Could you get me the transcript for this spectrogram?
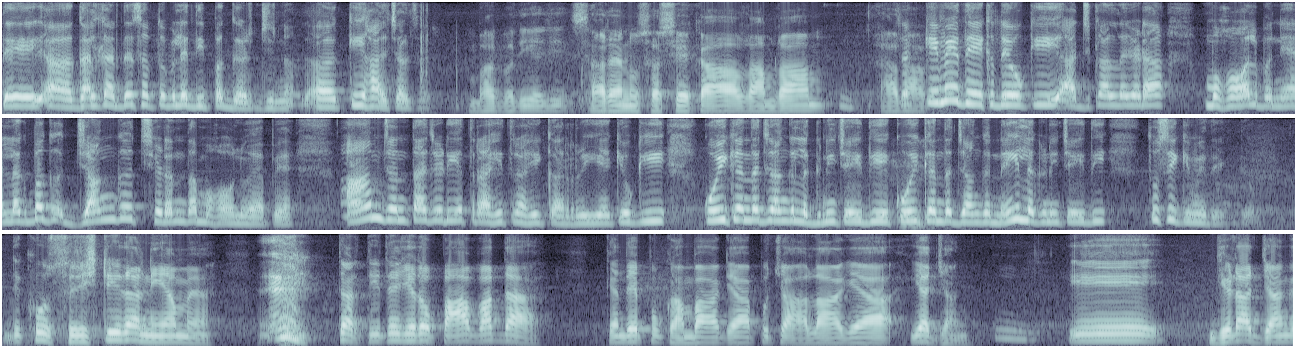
ਤੇ ਅ, ਗੱਲ ਕਰਦੇ ਸਭ ਤੋਂ ਪਹਿਲੇ ਦੀਪਕ ਗਰਗ ਜੀ ਨਾਲ। ਅ, ਕੀ ਹਾਲ ਚਾਲ ਸਰ? ਬਹੁਤ ਵਧੀਆ ਜੀ ਸਾਰਿਆਂ ਨੂੰ ਸਤਿ ਸ਼੍ਰੀ ਅਕਾਲ ਰਾਮ ਰਾਮ। ਸਰ ਕਿਵੇਂ ਦੇਖਦੇ ਹੋ ਕਿ ਅੱਜ ਕੱਲ ਦਾ ਜਿਹੜਾ ਮਾਹੌਲ ਬਣਿਆ ਲਗਭਗ ਜੰਗ ਛਿੜਨ ਦਾ ਮਾਹੌਲ ਹੋਇਆ ਪਿਆ। ਆਮ ਜਨਤਾ ਜਿਹੜੀ ਹੈ ਤਰਾਹੀ ਤਰਾਹੀ ਕਰ ਰਹੀ ਹੈ ਕਿਉਂਕਿ ਕੋਈ ਕਹਿੰਦਾ ਜੰਗ ਲੱਗਣੀ ਚਾਹੀਦੀ ਹੈ ਕੋਈ ਕਹਿੰਦਾ ਜੰਗ ਨਹੀਂ ਲੱਗਣੀ ਚਾਹੀਦੀ। ਤੁਸੀਂ ਕਿਵੇਂ ਦੇਖਦੇ ਹੋ? ਦੇਖੋ ਸ੍ਰਿਸ਼ਟੀ ਦਾ ਨਿਯਮ ਹੈ। ਧਰਤੀ ਤੇ ਜਦੋਂ ਪਾਪ ਵੱਧਦਾ ਕਹਿੰਦੇ ਭੂਕੰਪ ਆ ਗਿਆ ਭੁਚਾਲ ਆ ਗਿਆ ਜਾਂ ਜੰਗ। ਇਹ ਜਿਹੜਾ ਜੰਗ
